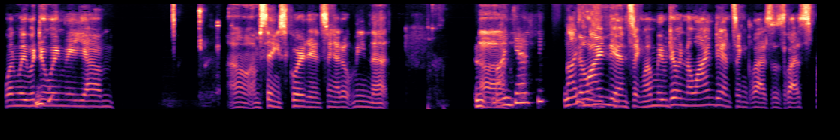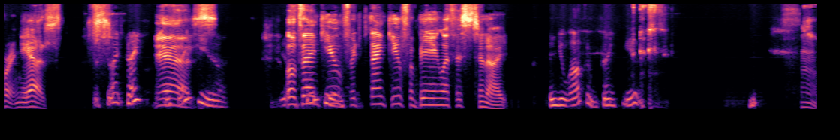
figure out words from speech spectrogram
when we were doing the um oh I'm saying square dancing, I don't mean that. Uh, line dancing? Line The line dancing. dancing when we were doing the line dancing classes last spring, yes. That's right. Thank, Yes. thank you. Well thank you for thank you for being with us tonight. And you're welcome. Thank you. Hmm.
